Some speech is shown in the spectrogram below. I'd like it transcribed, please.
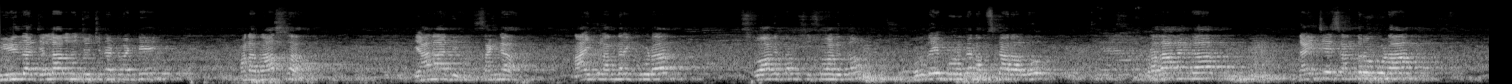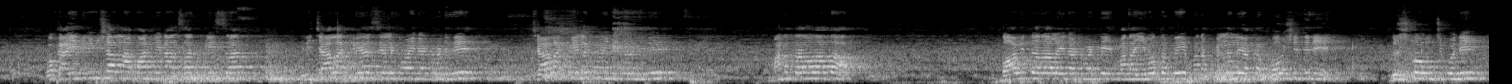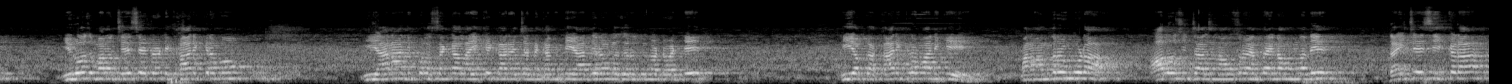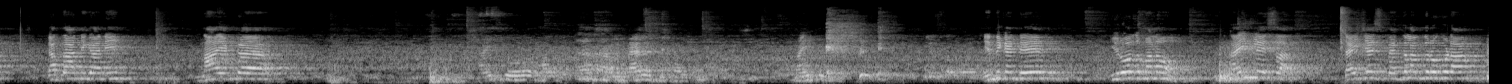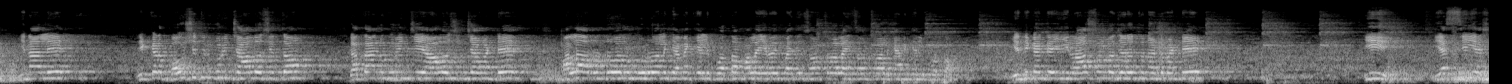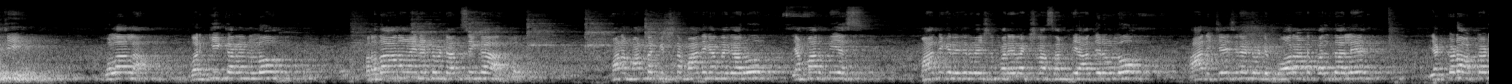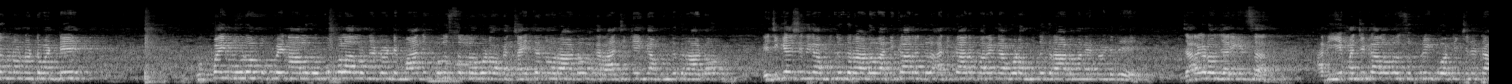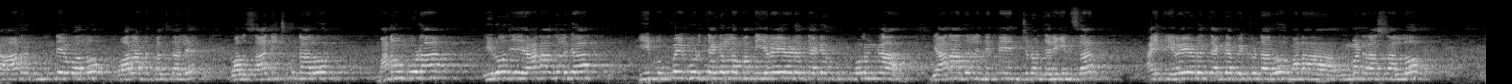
వివిధ జిల్లాల నుంచి వచ్చినటువంటి మన రాష్ట్ర యానాది సంఘ నాయకులందరికీ కూడా స్వాగతం సుస్వాగతం హృదయపూర్వక నమస్కారాలు. ప్రధానంగా దయచేసి అందరూ కూడా ఒక ఐదు నిమిషాలు నా మాట వినాలి సార్ ప్లీజ్ సార్. ఇది చాలా క్రియాశీలకమైనటువంటిది చాలా కీలకమైనటువంటిది. మన తర్వాత భావితరాలైనటువంటి మన యువతపై మన పిల్లల యొక్క భవిష్యత్తుని దృష్టిలో ఉంచుకొని ఈరోజు మనం చేసేటువంటి కార్యక్రమం ఈ అనాది కుల సంఘాల ఐక్య కార్యాచరణ కమిటీ ఆధ్వర్యంలో జరుగుతున్నటువంటి ఈ యొక్క కార్యక్రమానికి మనం అందరం కూడా ఆలోచించాల్సిన అవసరం ఎంతైనా ఉన్నది. దయచేసి ఇక్కడ గతాన్ని కానీ నా యొక్క ఎందుకంటే ఈరోజు మనం టైం లేదు సార్. దయచేసి పెద్దలందరూ కూడా వినాలి. ఇక్కడ భవిష్యత్తుని గురించి ఆలోచిద్దాం. గతాన్ని గురించి ఆలోచించామంటే మళ్ళా రెండు రోజులు మూడు రోజులకి వెనక్కి వెళ్ళిపోతాం. మళ్ళీ ఇరవై పది సంవత్సరాలు ఐదు సంవత్సరాలకి వెనక్కి వెళ్ళిపోతాం. ఎందుకంటే ఈ రాష్ట్రంలో జరుగుతున్నటువంటి ఈ ఎస్సీ ఎస్టీ కులాల వర్గీకరణలో ప్రధానమైనటువంటి అంశంగా మన మందకృష్ణ మాదిగన్న గారు ఎంఆర్పిఎస్ మాదిగ రిజర్వేషన్ పరిరక్షణ సమితి ఆధ్వర్యంలో ఆయన చేసినటువంటి పోరాట ఫలితాలే ఎక్కడో అట్టడుగున ఉన్నటువంటి ముప్పై మూడు ముప్పై నాలుగు ఉపకులాలు ఉన్నటువంటి మాది కులస్తుల్లో కూడా ఒక చైతన్యం రావడం ఒక రాజకీయంగా ముందుకు రావడం ఎడ్యుకేషన్గా ముందుకు రావడం అధికార అధికార పరంగా కూడా ముందుకు రావడం అనేటువంటిది జరగడం జరిగింది సార్. అది ఈ మధ్యకాలంలో సుప్రీంకోర్టు ఇచ్చినట్టు ఆర్డర్కి ముందే వాళ్ళు పోరాట ఫలితాలే వాళ్ళు సాధించుకున్నారు. మనం కూడా ఈరోజు యానాదులుగా ఈ ముప్పై మూడు తెగల్లో మన ఇరవై ఏడో తెగ మూలంగా యానాదుల్ని నిర్ణయించడం జరిగింది సార్. అయితే ఇరవై ఏడో తెగ పెట్టున్నారు మన ఉమ్మడి రాష్ట్రాల్లో.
